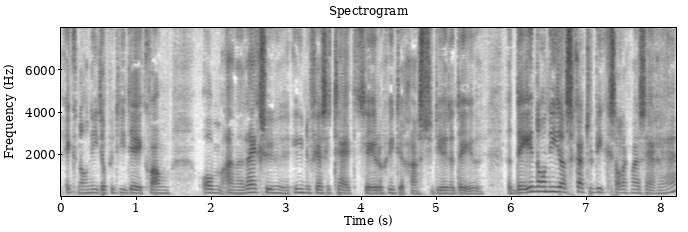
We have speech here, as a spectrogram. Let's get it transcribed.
ik nog niet op het idee kwam om aan een Rijksuniversiteit theologie te gaan studeren. Dat deed, je, dat deed je nog niet als katholiek, zal ik maar zeggen. Hè?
